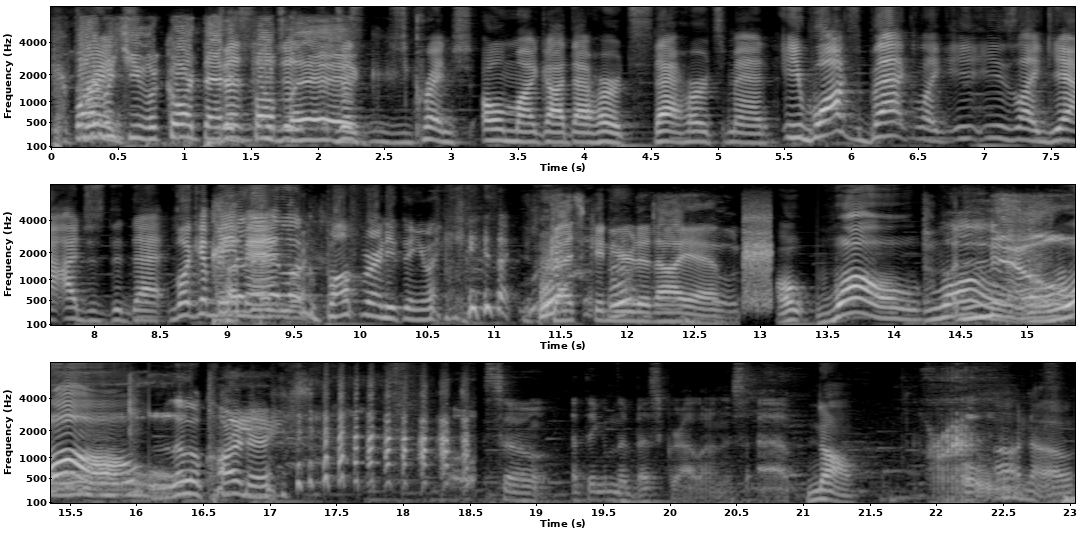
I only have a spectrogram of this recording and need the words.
Cringe. Why would you record that just, in public? Just, just cringe. Oh my god, that hurts. That hurts, man. He walks back like he- he's like, yeah, I just did that. Look at me, He doesn't look buff or anything. Like he's like, You guys skinnier than I am. Oh, whoa, whoa, No. whoa. little Carter. So I think I'm the best growler on this app. No. oh no.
